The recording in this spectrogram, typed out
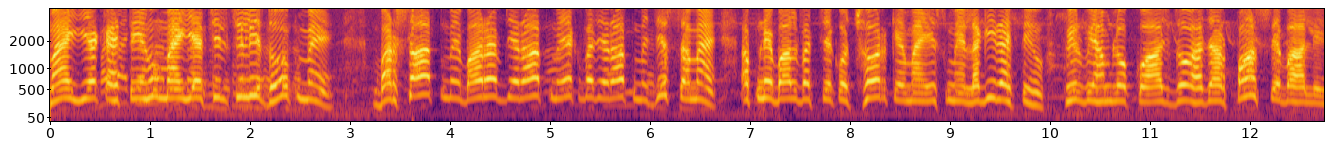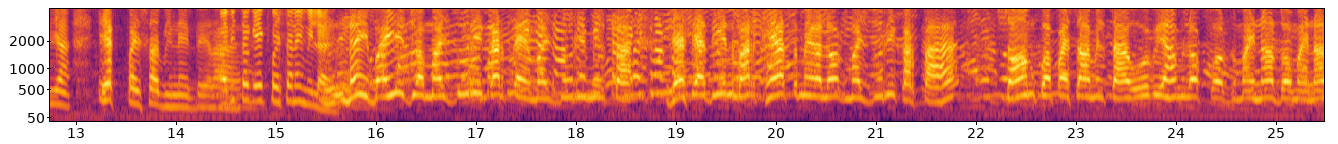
मैं ये कहती हूँ मैं ये चिलचिली धूप में बरसात में बारह बजे रात में एक बजे रात में जिस समय अपने बाल बच्चे को छोड़ के मैं इसमें लगी रहती हूँ फिर भी हम लोग को आज 2005 से बाहर ले जाए एक पैसा भी नहीं दे रहा अभी तक एक पैसा नहीं मिला है? नहीं वही जो मजदूरी करते हैं मजदूरी मिलता है। जैसे दिन भर खेत में लोग मजदूरी करता है शाम को पैसा मिलता है वो भी हम लोग को महीना दो महीना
